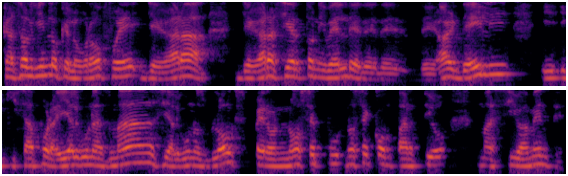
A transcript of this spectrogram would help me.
Casa Holguín lo que logró fue llegar a, llegar a cierto nivel de, de, de, Art Daily y, quizá por ahí algunas más y algunos blogs, pero no se, no se compartió masivamente.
